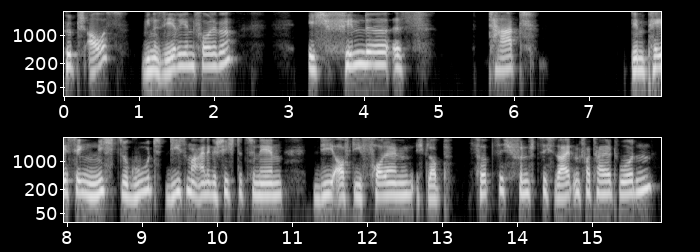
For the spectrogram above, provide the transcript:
hübsch aus, wie eine Serienfolge. Ich finde, es tat dem Pacing nicht so gut, diesmal eine Geschichte zu nehmen, die auf die vollen, ich glaube, 40, 50 Seiten verteilt wurden.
